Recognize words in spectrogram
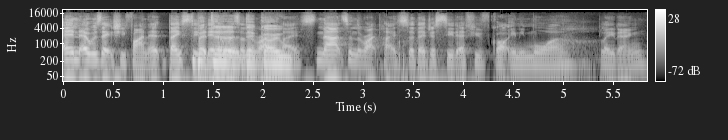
and it was actually fine. It, they said But that it was in the right place. Nah, it's in the right place. So they just said if you've got any more bleeding.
